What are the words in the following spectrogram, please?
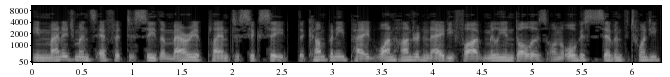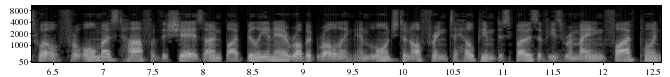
In management's effort to see the Marriott plan to succeed, the company paid $185 million on August 7, 2012 for almost half of the shares owned by billionaire Robert Rowling and launched an offering to help him dispose of his remaining 5.6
